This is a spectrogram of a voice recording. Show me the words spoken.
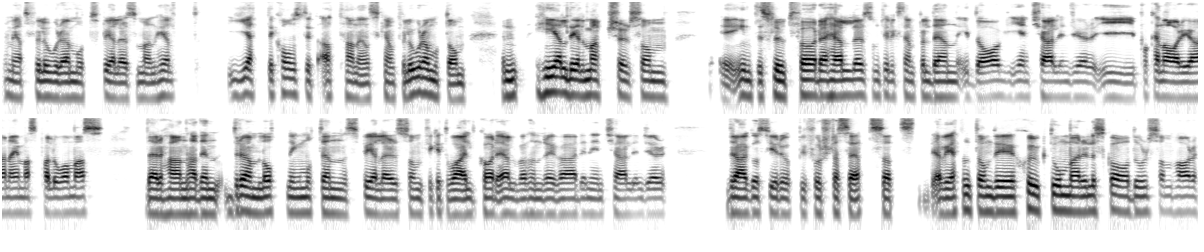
med att förlora mot spelare som man helt jättekonstigt att han ens kan förlora mot dem. En hel del matcher som är inte slutförda heller, som till exempel den idag i en Challenger i, på Kanarieöarna i Maspalomas, där han hade en drömlottning mot en spelare som fick ett wildcard 1100 i världen i en Challenger. Dragos ger upp i första set, så att jag vet inte om det är sjukdomar eller skador som har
